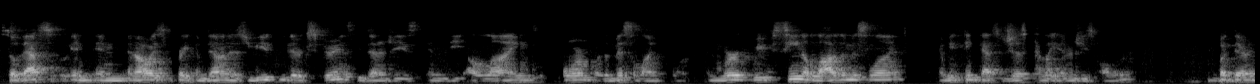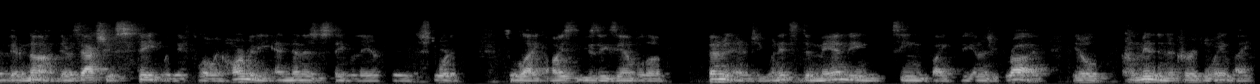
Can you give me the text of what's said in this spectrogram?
So that's in, in and I always break them down as you either experience these energies in the aligned form or the misaligned form. And we're we've seen a lot of the misaligned, and we think that's just how the energies are. But they're they're not. There's actually a state where they flow in harmony, and then there's a state where they're they're distorted. So like I always use the example of feminine energy, when it's demanding seeing like the energy drive, it'll come in in an encouraging way, like,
